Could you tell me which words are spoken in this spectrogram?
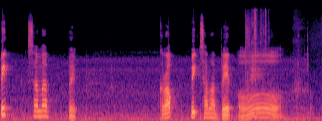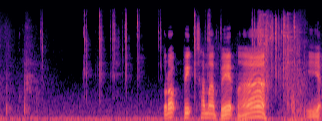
pig sama babe. Crop, pig sama babe. Oh. Crop, pig sama babe. Ah. Iya.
